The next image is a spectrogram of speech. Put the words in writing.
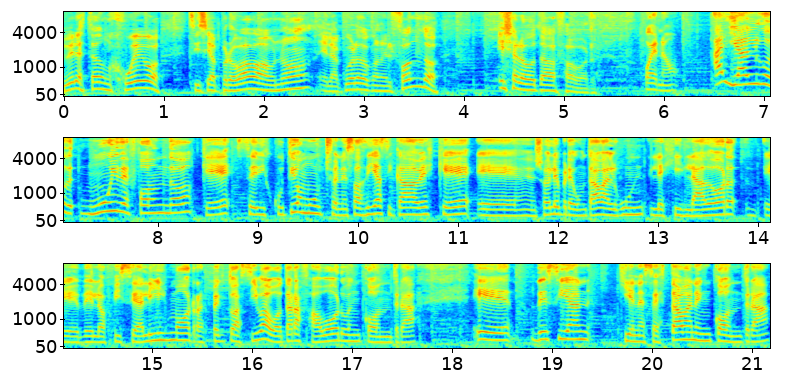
hubiera estado en juego, si se aprobaba o no el acuerdo con el fondo, ella lo votaba a favor. Bueno, hay algo muy de fondo que se discutió mucho en esos días y cada vez que eh, yo le preguntaba a algún legislador eh, del oficialismo respecto a si iba a votar a favor o en contra, eh, decían quienes estaban en contra,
